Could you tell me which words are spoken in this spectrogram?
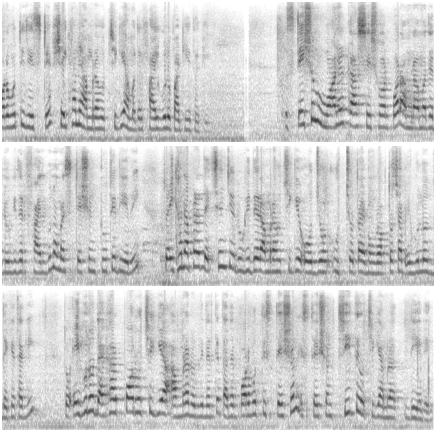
পরবর্তী যে স্টেপ সেখানে আমরা হচ্ছে গিয়ে আমাদের ফাইলগুলো পাঠিয়ে থাকি। স্টেশন ওয়ানের কাজ শেষ হওয়ার পর আমরা আমাদের রুগীদের ফাইলগুলো আমরা স্টেশন টুতে দিয়ে দিই। তো এখানে আপনারা দেখছেন যে রুগীদের আমরা হচ্ছে গিয়ে ওজন, উচ্চতা এবং রক্তচাপ এগুলো দেখে থাকি। তো এগুলো দেখার পর হচ্ছে গিয়ে আমরা রুগীদেরকে তাদের পরবর্তী স্টেশন স্টেশন থ্রিতে হচ্ছে গিয়ে আমরা দিয়ে দিই।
